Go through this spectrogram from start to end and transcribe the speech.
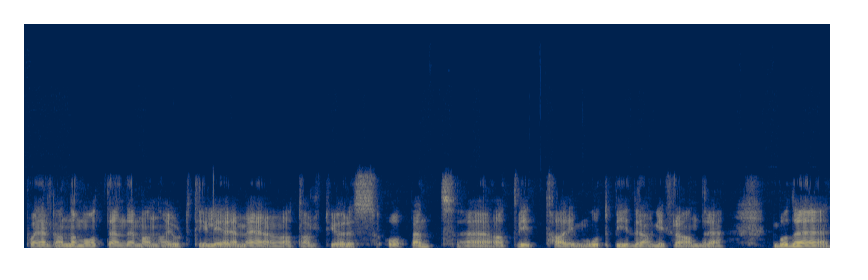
på en helt annen måte enn det man har gjort tidligere, med at alt gjøres åpent. Eh, at vi tar imot bidrag fra andre, både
